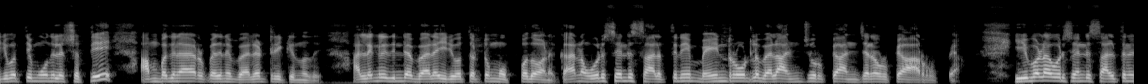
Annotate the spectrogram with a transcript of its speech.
ഇരുപത്തി മൂന്ന് ലക്ഷത്തി അമ്പതിനായിരം റുപ്യ ഇതിന് വില ഇട്ടിരിക്കുന്നത്. അല്ലെങ്കിൽ ഇതിന്റെ വില ഇരുപത്തെട്ടും മുപ്പതും ആണ്. കാരണം ഒരു സെന്റ് സ്ഥലത്തിന് മെയിൻ റോഡിൽ വില അഞ്ച് റുപ്യ അഞ്ചര റുപ്യ ആറ് റുപ്യ ഇവിടെ ഒരു സെന്റ് സ്ഥലത്തിന്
